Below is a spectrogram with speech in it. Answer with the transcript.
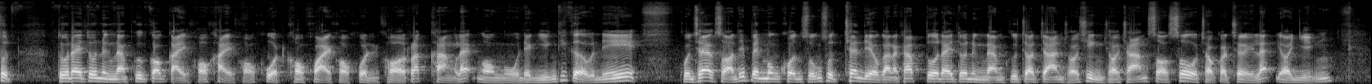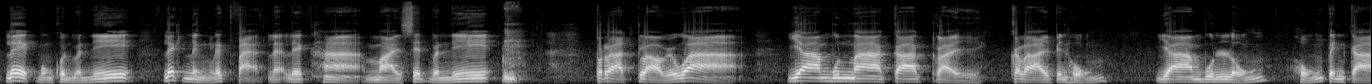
สุด ตัวใดตัวหนึ่งนำคือกอไก่ขอไข่ขอขวดคอควายขอคนคอรักขังและงองูเด็กหญิงที่เกิดวันนี้ควรใช้อักษรที่เป็นมงคลสูงสุดเช่นเดียวกันนะครับตัวใดตัวหนึ่งนำคือจอจานชอชิงชอช้างซอโซ่ชอกระเชยและยอหญิง เลขมงคลวันนี้ เลขหนึ่งเลขแปดและเลขห้าหมายเซตวันนี้ ปราดกล่าวไว้ว่า ยามบุญมากาไก่กลายเป็นหง ยามบุญหลง หงเป็นกา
